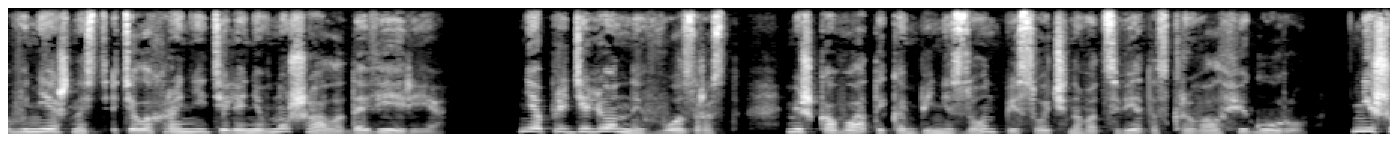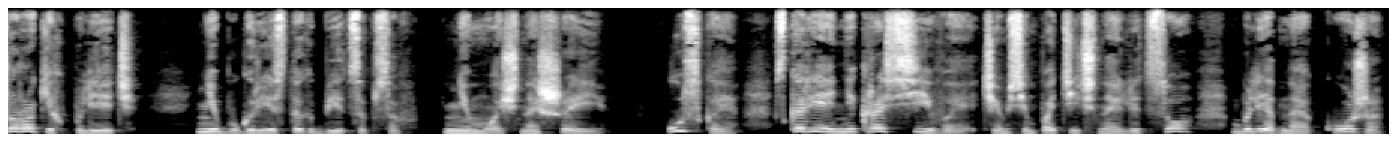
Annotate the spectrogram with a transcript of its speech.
Внешность телохранителя не внушала доверия. Неопределенный возраст, мешковатый комбинезон песочного цвета скрывал фигуру. Ни широких плеч, ни бугристых бицепсов, ни мощной шеи. Узкое, скорее некрасивое, чем симпатичное лицо, бледная кожа,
